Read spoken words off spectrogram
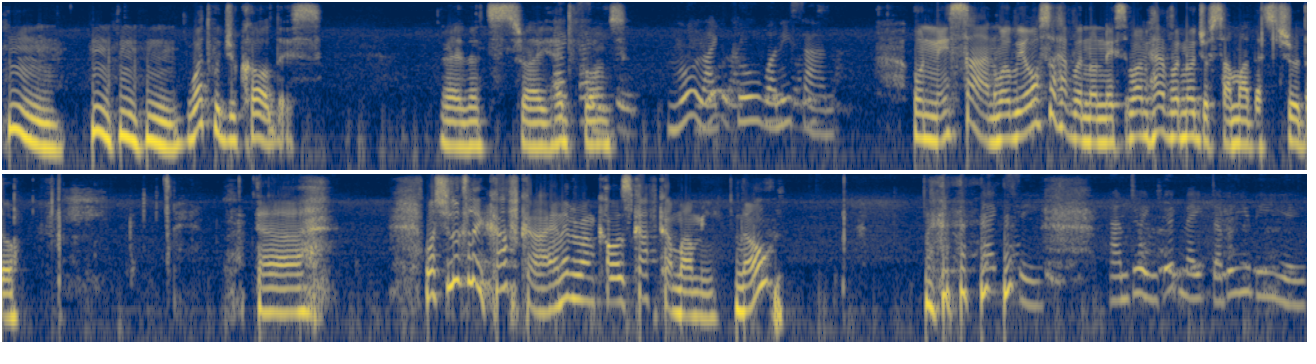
Hmm. Hmm, hmm, hmm. What would you call this? Right, let's try headphones. More like cool one san. Onesan. Well, we also have an Onesan. Well, we have an Ojo-sama. That's true, though. Uh, well, she looks like Kafka, and everyone calls Kafka mommy. No? XC. I'm doing good mate WBU.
